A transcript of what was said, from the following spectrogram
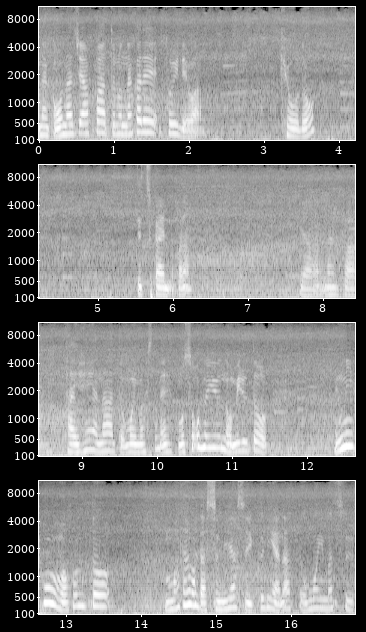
なんか同じアパートの中でトイレは共同？で使えるのかな？いやなんか大変やなって思いましたね。もうそういうのを見ると日本は本当まだまだ住みやすい国やなって思います。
